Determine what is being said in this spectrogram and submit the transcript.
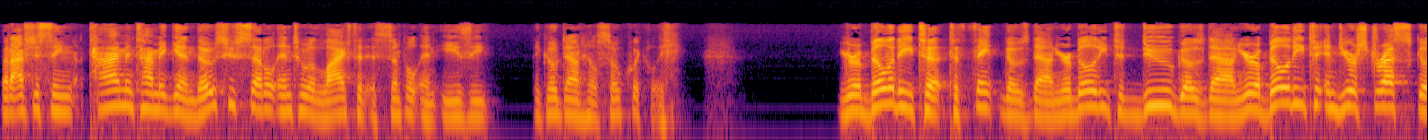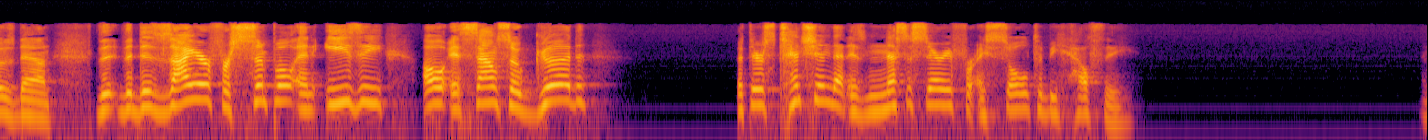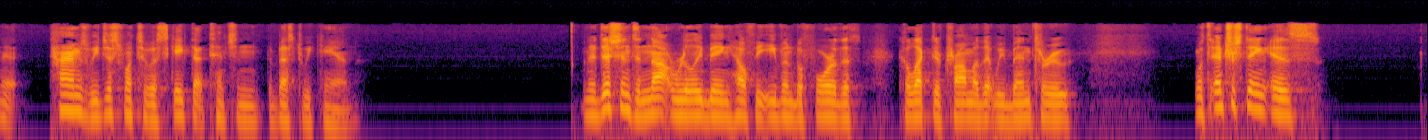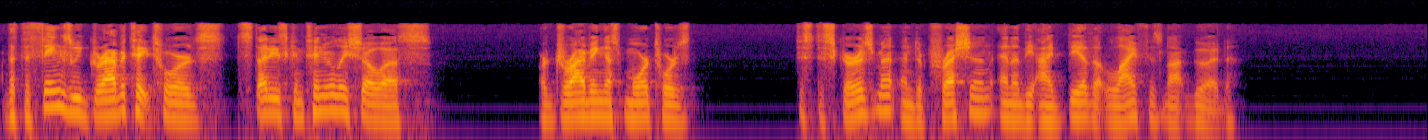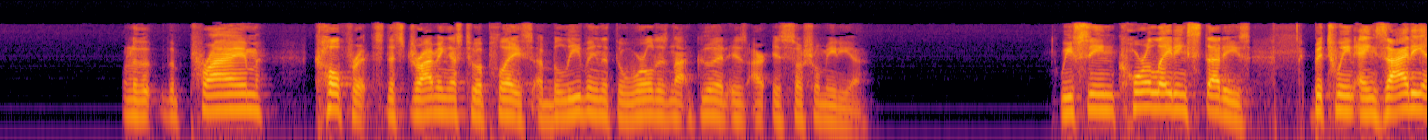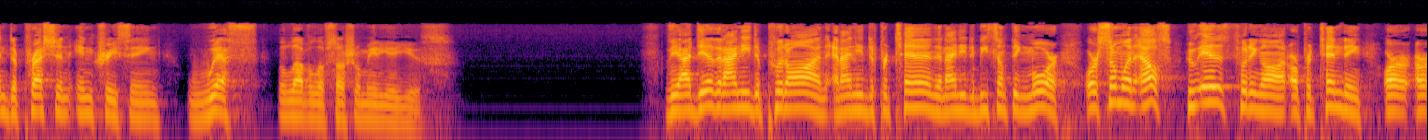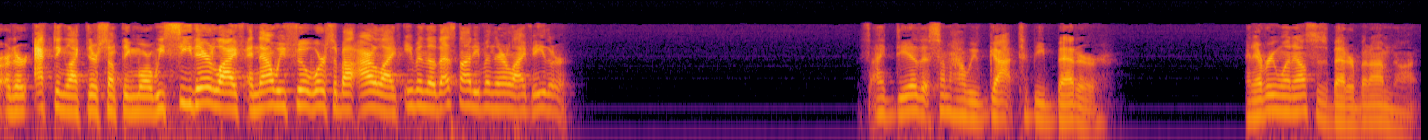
But I've just seen time and time again those who settle into a life that is simple and easy, they go downhill so quickly. Your ability to, to think goes down. Your ability to do goes down. Your ability to endure stress goes down. The, the desire for simple and easy, oh, it sounds so good. But there's tension that is necessary for a soul to be healthy. And at times we just want to escape that tension the best we can. In addition to not really being healthy even before this collective trauma that we've been through. What's interesting is that the things we gravitate towards, studies continually show us, are driving us more towards just discouragement and depression and the idea that life is not good. One of the, the prime culprits that's driving us to a place of believing that the world is not good is, our, is social media. We've seen correlating studies between anxiety and depression increasing with the level of social media use. The idea that I need to put on and I need to pretend and I need to be something more, or someone else who is putting on or pretending or, or, or they're acting like there's something more. We see their life and now we feel worse about our life, even though that's not even their life either. This idea that somehow we've got to be better and everyone else is better, but I'm not.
